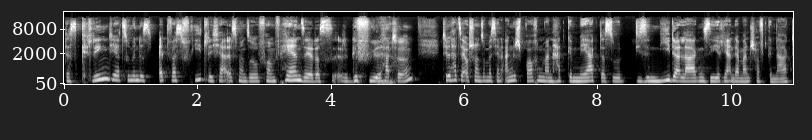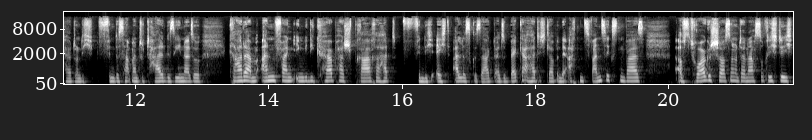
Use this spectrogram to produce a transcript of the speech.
Das klingt ja zumindest etwas friedlicher, als man so vom Fernseher das äh, Gefühl hatte. Till hat es ja auch schon so ein bisschen angesprochen. Man hat gemerkt, dass so diese Niederlagenserie an der Mannschaft genagt hat. Und ich finde, das hat man total gesehen. Also gerade am Anfang irgendwie die Körpersprache hat finde ich, echt alles gesagt. Also Becker hat, ich glaube, in der 28. war es, aufs Tor geschossen und danach so richtig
